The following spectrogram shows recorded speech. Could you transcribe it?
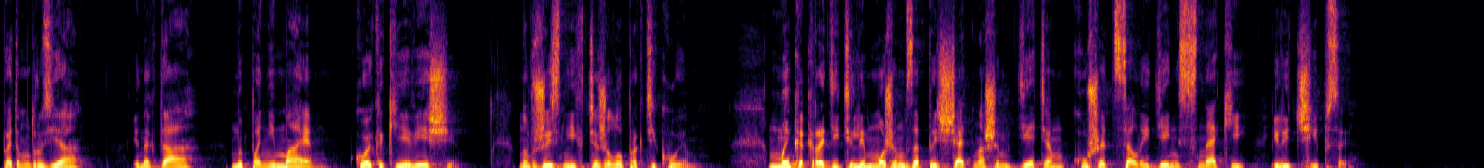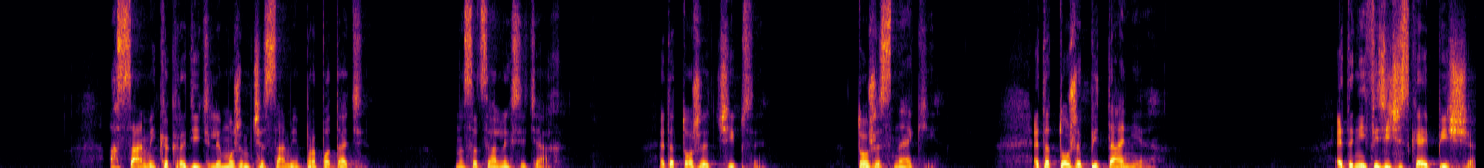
Поэтому, друзья, иногда мы понимаем кое-какие вещи, но в жизни их тяжело практикуем – Мы, как родители, можем запрещать нашим детям кушать целый день снеки или чипсы. А сами, как родители, можем часами пропадать на социальных сетях. Это тоже чипсы, тоже снеки. Это тоже питание. Это не физическая пища,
